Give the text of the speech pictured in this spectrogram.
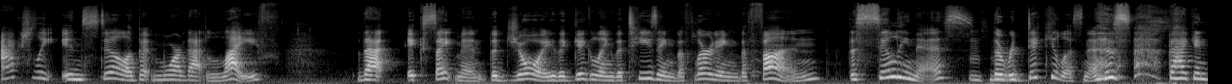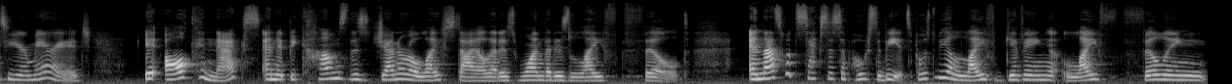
actually instill a bit more of that life that excitement the joy the giggling the teasing the flirting the fun the silliness mm-hmm. the ridiculousness back into your marriage it all connects and it becomes this general lifestyle that is one that is life filled and that's what sex is supposed to be. It's supposed to be a life giving, life fulfilling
